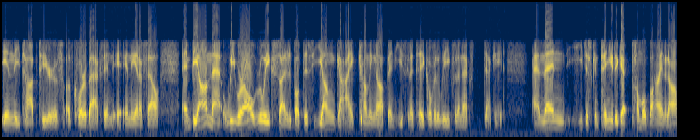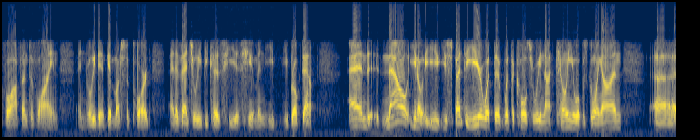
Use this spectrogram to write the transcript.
in the top tier of, of quarterbacks in in the NFL, and beyond that, we were all really excited about this young guy coming up, and he's going to take over the league for the next decade. And then he just continued to get pummeled behind an awful offensive line, and really didn't get much support. And eventually, because he is human, he he broke down. And now, you know, you, you spent a year with the with the Colts, really not telling you what was going on uh,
